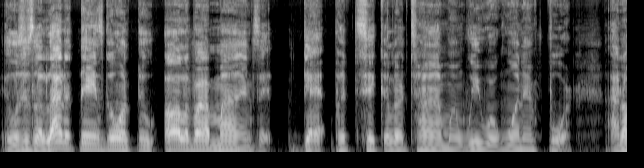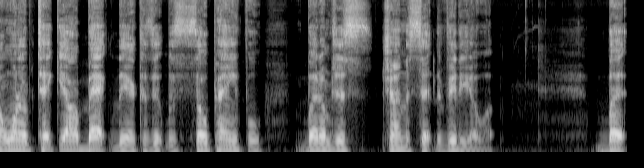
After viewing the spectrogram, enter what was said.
it was just a lot of things going through all of our minds at that particular time when we were one and four. I don't want to take y'all back there because it was so painful, but I'm just trying to set the video up. But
